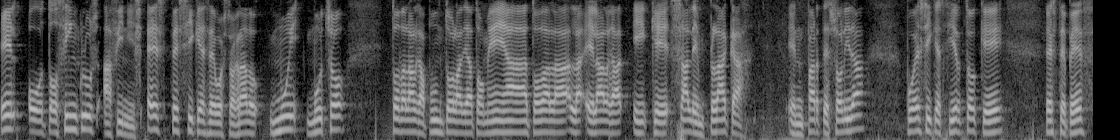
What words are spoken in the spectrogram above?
el Otocinklus affinis. Este sí que es de vuestro agrado muy mucho. Toda la alga punto, la diatomea, toda la, el alga que sale en placa en parte sólida, pues sí que es cierto que este pez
